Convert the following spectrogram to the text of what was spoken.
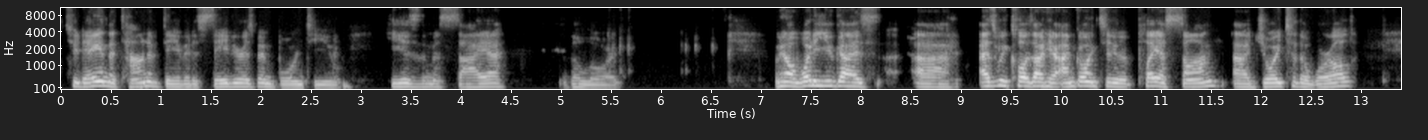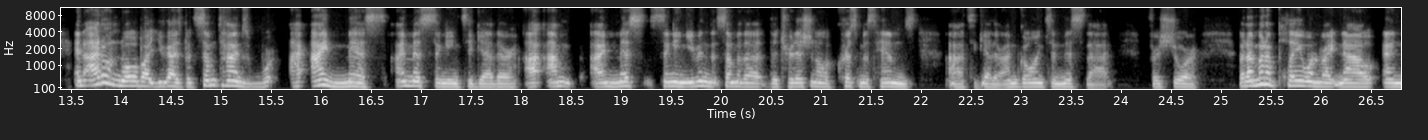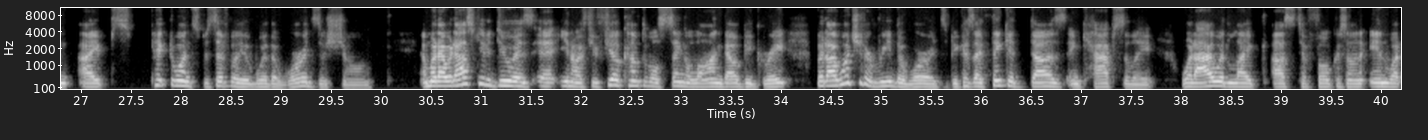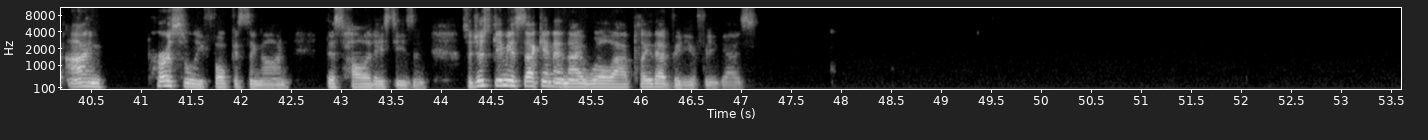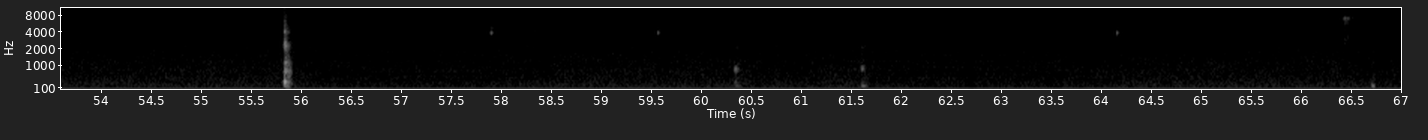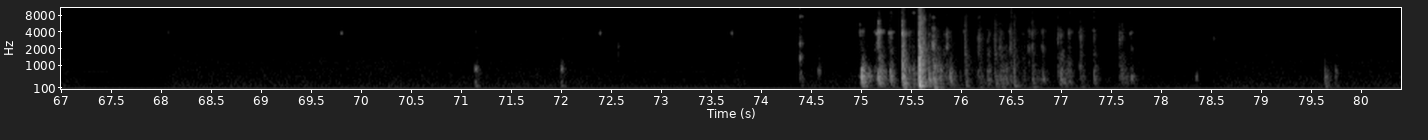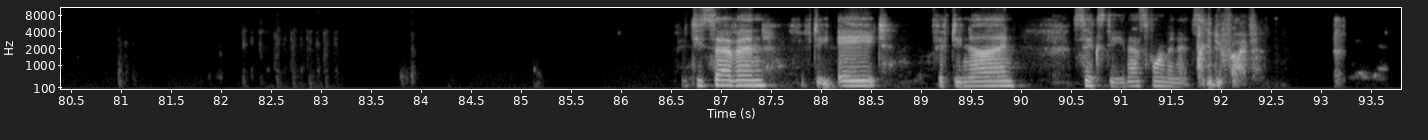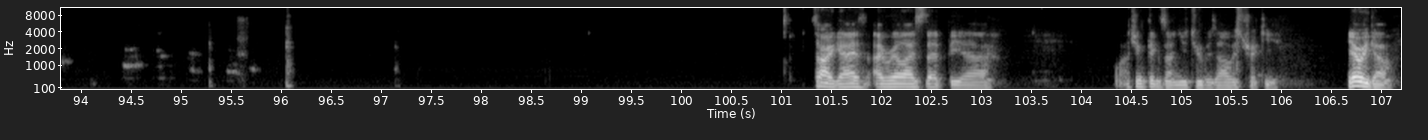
Today in the town of David, a Savior has been born to you. He is the Messiah, the Lord. You know, what do you guys, uh, as we close out here, I'm going to play a song, uh, Joy to the World. And I don't know about you guys, but sometimes I, I, miss I miss singing together. I, am I miss singing even some of the the traditional Christmas hymns uh, together. I'm going to miss that for sure. But I'm going to play one right now, and I picked one specifically where the words are shown. And what I would ask you to do is, uh, you know, if you feel comfortable sing along, that would be great. But I want you to read the words because I think it does encapsulate what I would like us to focus on and what I'm personally focusing on this holiday season. So just give me a second and I will uh, play that video for you guys. 57, 58, 59, 60. That's four minutes. I could do five. Sorry, guys. I realized that the uh, watching things on YouTube is always tricky. Here we go.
